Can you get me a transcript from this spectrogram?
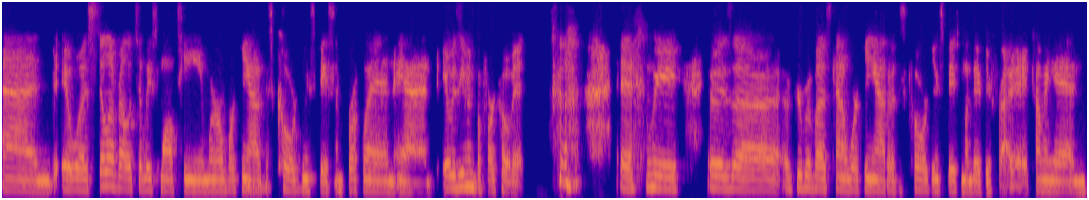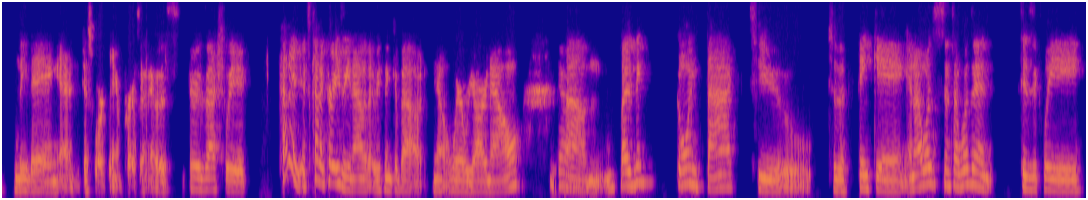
and it was still a relatively small team. We were working out of this co working space in Brooklyn and it was even before COVID. we it was a, a, group of us kind of working out of this co-working space Monday through Friday, coming in, leaving, and just working in person. It was it was actually kind of it's kind of crazy now that we think about you know where we are now. Yeah. Um, but I think going back to to the thinking, and I was since I wasn't physically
